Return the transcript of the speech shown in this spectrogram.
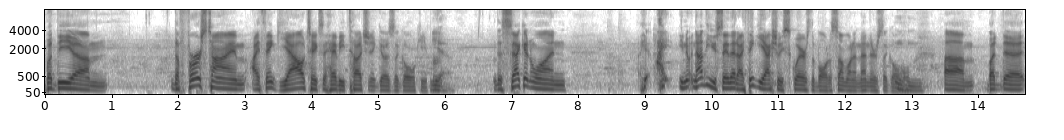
but the um, the first time I think Yaw takes a heavy touch and it goes to the goalkeeper. Yeah. The second one, I you know now that you say that, I think he actually squares the ball to someone and then there's the goal. Um, but the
